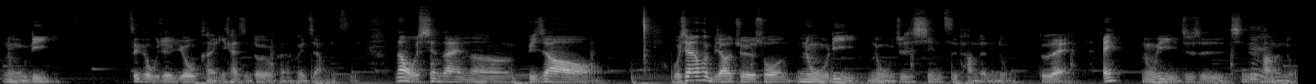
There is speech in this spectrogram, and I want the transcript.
努力。这个我觉得有可能一开始都有可能会这样子。那我现在呢，比较，我现在会比较觉得说，努力努就是心字旁的努，对不对？哎，努力就是心字旁的努，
